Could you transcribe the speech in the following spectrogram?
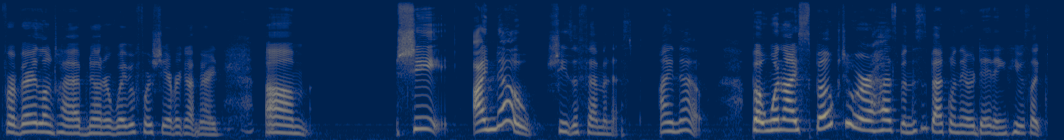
for a very long time, I've known her way before she ever got married. Um, she, I know she's a feminist. I know. But when I spoke to her husband, this is back when they were dating, he was like,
